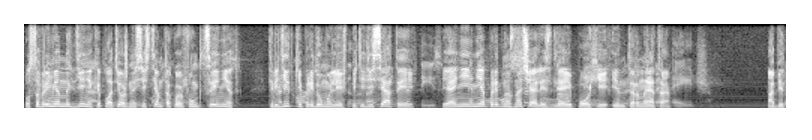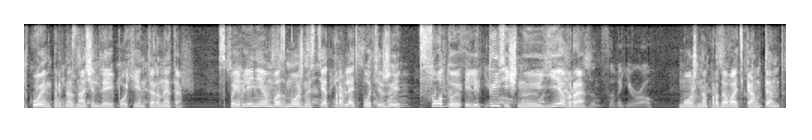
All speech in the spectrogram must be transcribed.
У современных денег и платежных систем такой функции нет. Кредитки придумали в 50-е, и они не предназначались для эпохи интернета. А биткоин предназначен для эпохи интернета. С появлением возможности отправлять платежи в сотую или тысячную евро можно продавать контент,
